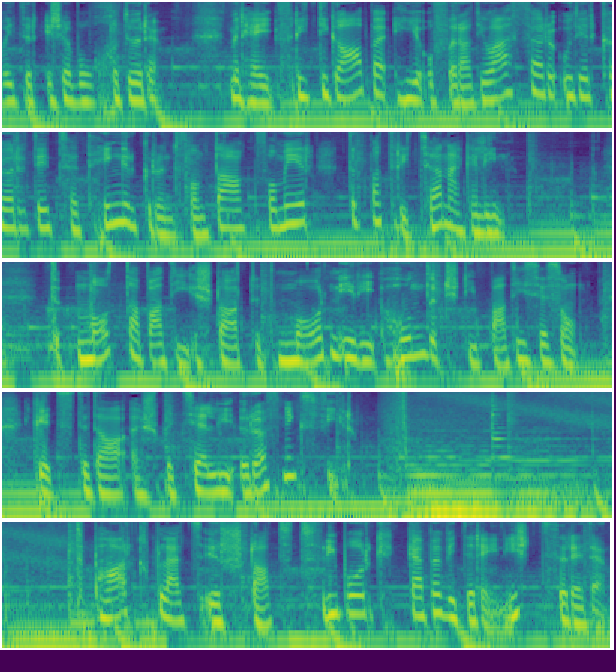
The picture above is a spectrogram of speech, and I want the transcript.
wieder ist eine Woche durch. Wir haben Freitagabend hier auf Radio FR und ihr hört jetzt den Hintergrund vom Tag von mir, der Patricia Nägelin. Die Motta Badi startet morgen ihre 100. Badi-Saison. Gibt es da eine spezielle Eröffnungsfeier? Die Parkplätze in der Stadt Fribourg geben wieder einmal zu reden.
